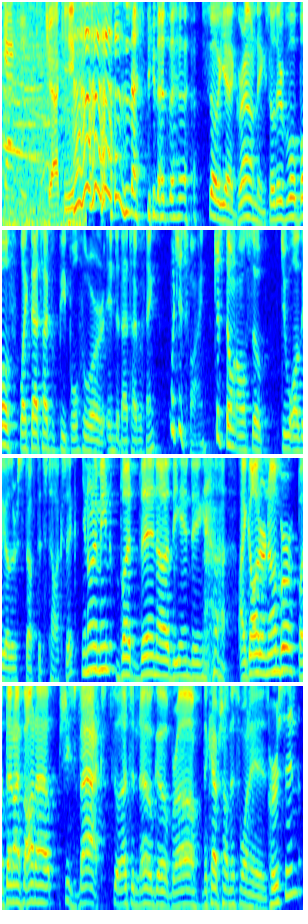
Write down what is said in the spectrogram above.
Jackie. Jackie. that's the that's the so yeah grounding so they're both like that type of people who are into that type of thing which is fine just don't also do all the other stuff that's toxic. You know what i mean? But then uh the ending i got her number but then i found out she's vaxxed so that's a no-go bro. The caption on this one is person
